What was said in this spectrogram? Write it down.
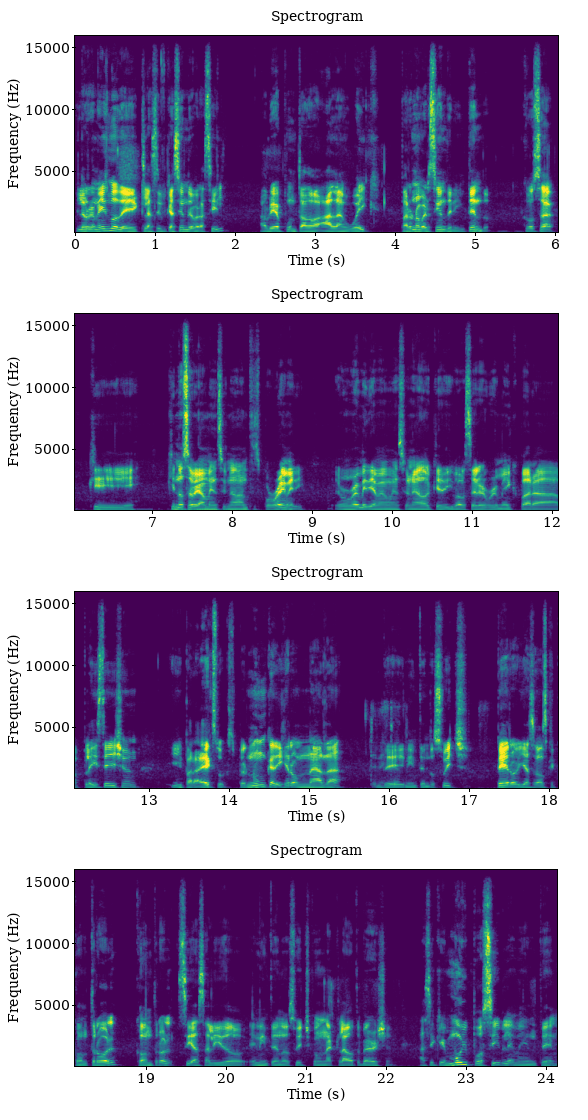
El organismo de clasificación de Brasil habría apuntado a Alan Wake para una versión de Nintendo, cosa que, que no se había mencionado antes por Remedy. Remedy había mencionado que iba a ser el remake para PlayStation y para Xbox, pero nunca dijeron nada de Nintendo Switch. Pero ya sabemos que Control, Control sí ha salido en Nintendo Switch con una cloud version. Así que muy posiblemente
